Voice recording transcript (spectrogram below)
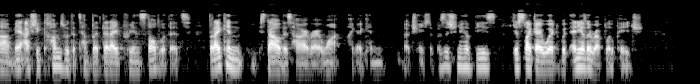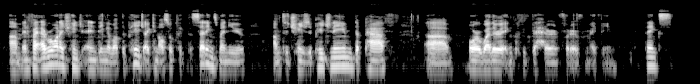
um, it actually comes with a template that I pre-installed with it. But I can style this however I want. Like I can you know, change the positioning of these just like I would with any other Replo page. Um, and if I ever want to change anything about the page, I can also click the settings menu um, to change the page name, the path, uh, or whether it includes the header and footer for my theme. Thanks.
